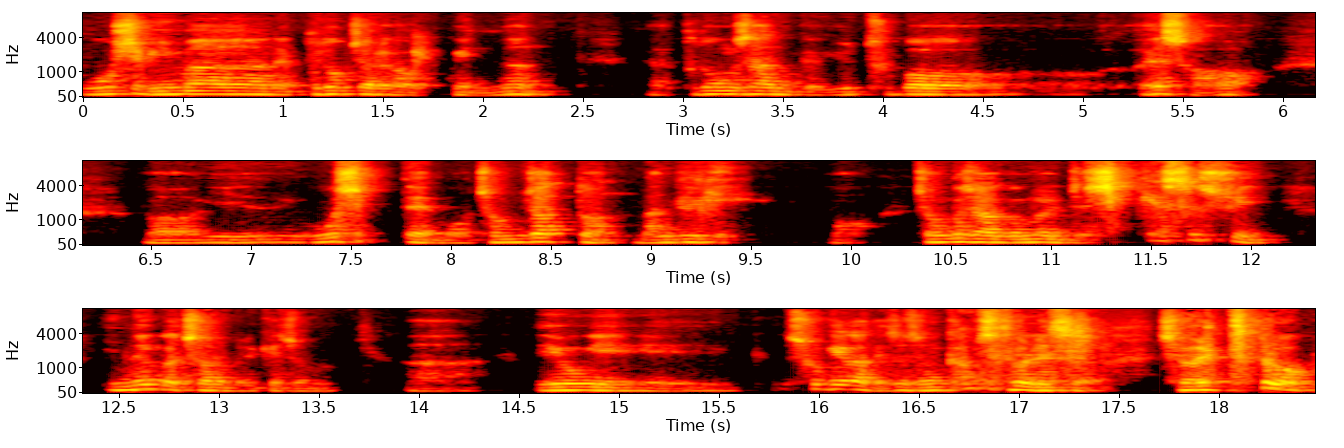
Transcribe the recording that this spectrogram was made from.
52만의 구독자를 갖고 있는 부동산 그 유튜버에서 어, 이 50대 뭐 정잣돈 만들기 뭐 정부 자금을 이제 쉽게 쓸 수 있는 것처럼 이렇게 좀 아, 내용이 소개가 돼서 저는 깜짝 놀랐어요. 절대로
